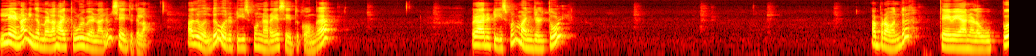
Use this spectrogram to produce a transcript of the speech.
இல்லைன்னா நீங்கள் மிளகாய் தூள் வேணாலும் சேர்த்துக்கலாம். அது வந்து ஒரு டீஸ்பூன் நிறைய சேர்த்துக்கோங்க. ஒரு அரை டீஸ்பூன் மஞ்சள் தூள். அப்புறம் வந்து தேவையான அளவு உப்பு.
